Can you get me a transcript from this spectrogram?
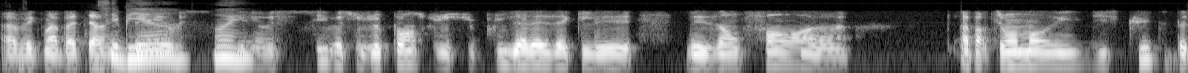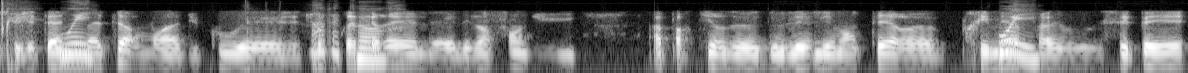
avec ma paternité bien, aussi, aussi, parce que je pense que je suis plus à l'aise avec les les enfants euh, à partir du moment où ils discutent parce que j'étais animateur moi du coup et j'ai toujours ah, préféré les, enfants du à partir de, de l'élémentaire euh, primaire CP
